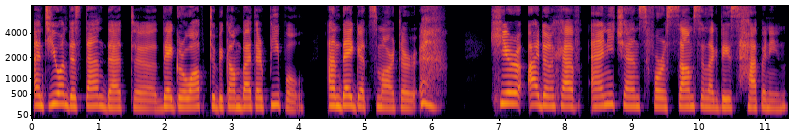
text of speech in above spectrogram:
and you understand that uh, they grow up to become better people and they get smarter. Here, I don't have any chance for something like this happening.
